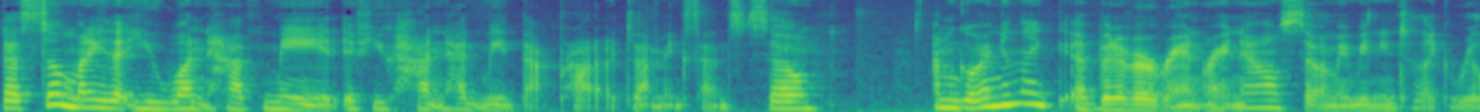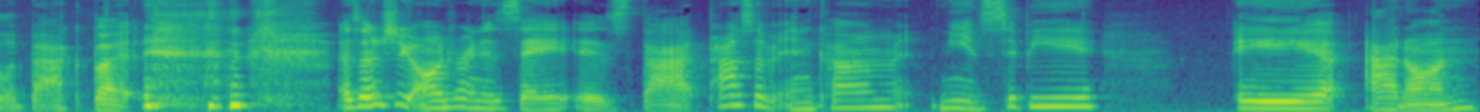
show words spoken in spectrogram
That's still money that you wouldn't have made if you hadn't had made that product. that makes sense. So I'm going in like a bit of a rant right now, so maybe I need to like reel it back. But essentially, all I'm trying to say is that passive income needs to be a add-on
